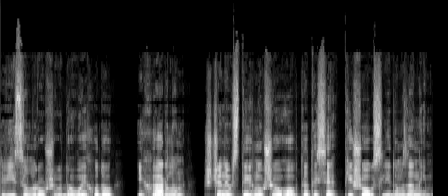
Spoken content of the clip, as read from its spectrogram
Твісел рушив до виходу, і Харлан, ще не встигнувши оговтатися, пішов слідом за ним.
